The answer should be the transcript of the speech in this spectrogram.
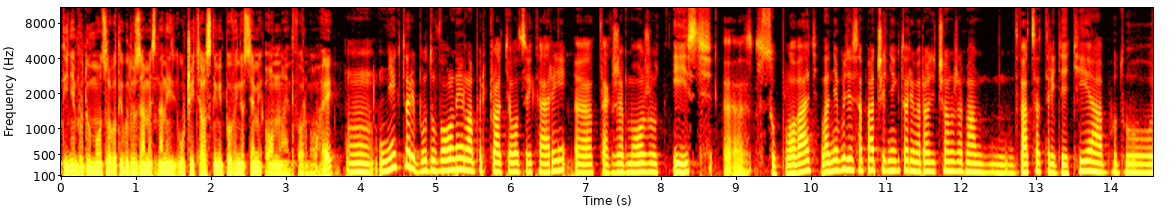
tí nebudú môcť, lebo tí budú zamestnaní učiteľskými povinnosťami online formou, hej? Mm, niektorí budú voľní, napríklad telocvikári, e, takže môžu ísť e, suplovať, len nebude sa páčiť niektorým rodičom, že mám 23 detí a budú,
